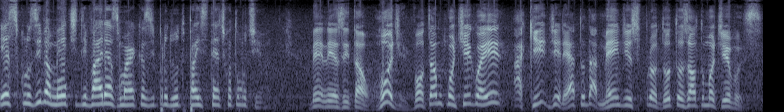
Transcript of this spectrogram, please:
exclusivamente de várias marcas de produto para estética automotiva. Beleza, então. Rude, voltamos contigo aí, aqui direto da Mendes Produtos Automotivos.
